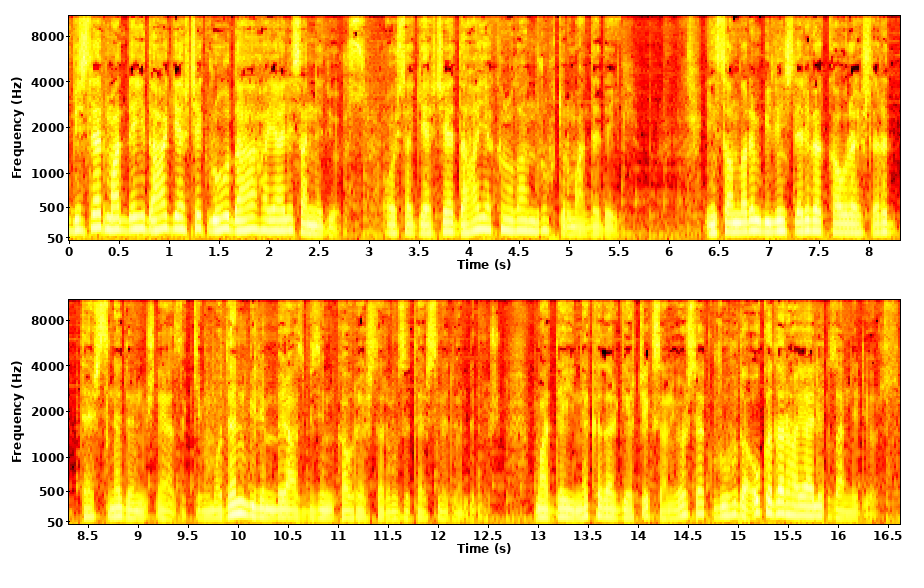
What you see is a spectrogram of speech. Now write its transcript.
Bizler maddeyi daha gerçek, ruhu daha hayali zannediyoruz. Oysa gerçeğe daha yakın olan ruhtur madde değil. İnsanların bilinçleri ve kavrayışları tersine dönmüş ne yazık ki. Modern bilim biraz bizim kavrayışlarımızı tersine döndürmüş. Maddeyi ne kadar gerçek sanıyorsak ruhu da o kadar hayali zannediyoruz.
